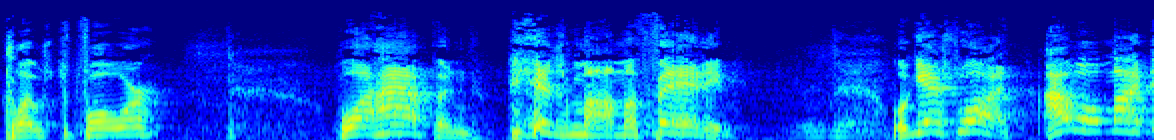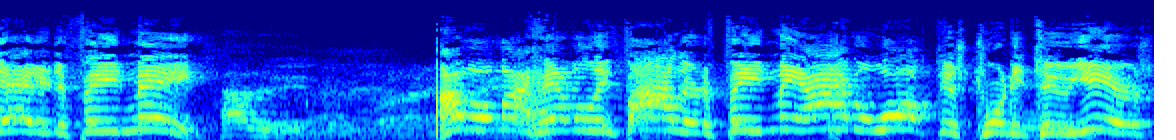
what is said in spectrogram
Close to four. What happened? His mama fed him. Well, guess what? I want my daddy to feed me. I want my heavenly father to feed me. I haven't walked this 22 years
